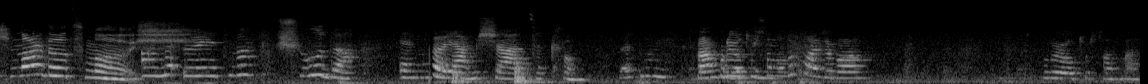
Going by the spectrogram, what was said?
kimler dağıtmış? Ama öğretmen şurada em, öğrenmiş artık. Tamam. Ben buraya otursam olur mu acaba? Buraya otursam ben.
